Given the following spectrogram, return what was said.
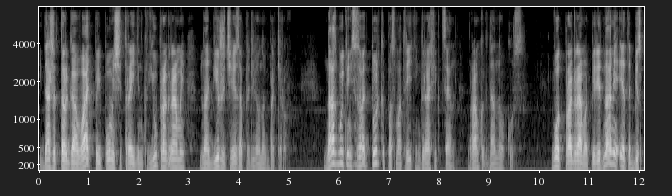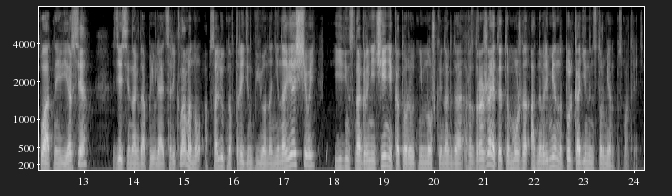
и даже торговать при помощи TradingView программы на бирже через определенных брокеров. Нас будет интересовать только посмотреть график цен в рамках данного курса. Вот программа перед нами. Это бесплатная версия. Здесь иногда появляется реклама, но абсолютно в TradingView она не навязчивый. Единственное ограничение, которое вот немножко иногда раздражает, это можно одновременно только один инструмент посмотреть.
